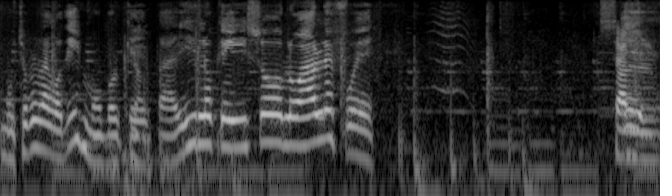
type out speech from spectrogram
Mucho protagonismo, porque No. París lo que hizo loable fue sal- el,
